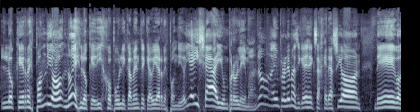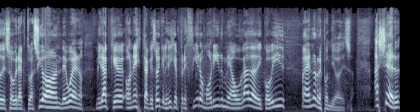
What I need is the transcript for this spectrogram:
lo que respondió no es lo que dijo públicamente que había respondido. Y ahí ya hay un problema, ¿no? Hay un problema si querés de exageración, de ego, de sobreactuación, de bueno, mirá qué honesta que soy, que les dije prefiero morirme ahogada de COVID. Bueno, no respondió a eso. Ayer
